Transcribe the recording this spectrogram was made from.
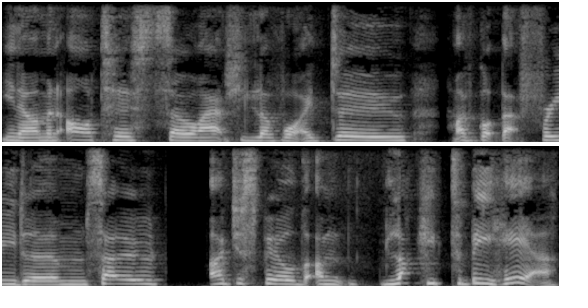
You know, I'm an artist, so I actually love what I do. I've got that freedom. So I just feel that I'm lucky to be here.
